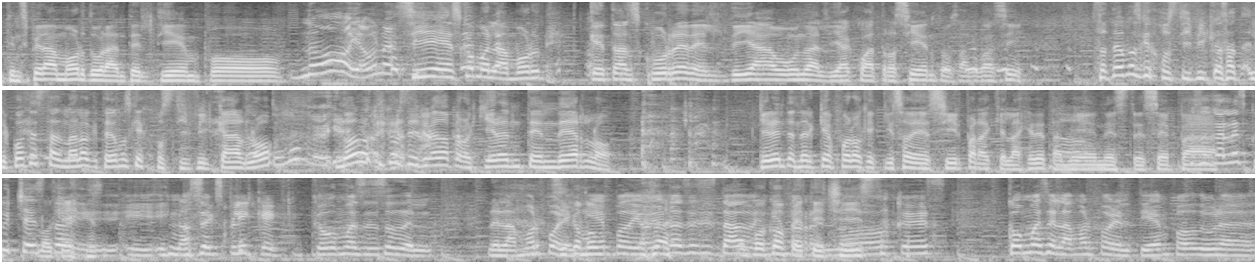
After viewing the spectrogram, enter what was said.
Te inspira amor durante el tiempo. No, y aún así. Sí, es como el amor que transcurre del día 1 al día 400, algo así. O sea, tenemos que justificar. O sea, el cuento es tan malo que tenemos que justificarlo. No lo estoy justificando, pero quiero entenderlo. Quiero entender qué fue lo que quiso decir para que la gente también este, sepa. Pues ojalá escuche esto que y, es. y- y nos explique cómo es eso del, del amor por Sí, el como- tiempo. Digo, yo no sé si estaba un poco fetichista. relojes. ¿Cómo es el amor por el tiempo? Dura.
